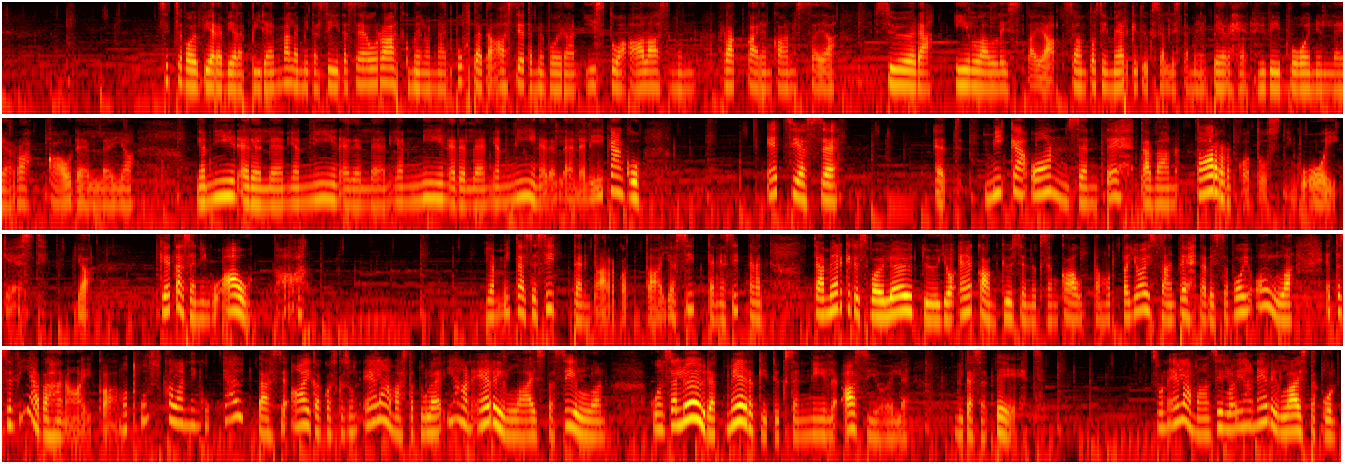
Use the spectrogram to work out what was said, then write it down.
Sitten se voi viedä vielä pidemmälle, mitä siitä seuraa, että kun meillä on näitä puhtaita astioita, me voidaan istua alas mun rakkaiden kanssa ja syödä illallista ja se on tosi merkityksellistä meidän perheen hyvinvoinnille ja rakkaudelle ja ja niin edelleen ja niin edelleen ja niin edelleen ja niin edelleen. Eli ikään kuin etsiä se, että mikä on sen tehtävän tarkoitus niin kuin oikeasti ja ketä se niin kuin auttaa ja mitä se sitten tarkoittaa ja sitten ja sitten, että tämä merkitys voi löytyä jo ekan kysymyksen kautta, mutta joissain tehtävissä voi olla, että se vie vähän aikaa, mutta uskalla niin kuin käyttää se aika, koska sun elämästä tulee ihan erilaista silloin, kun sä löydät merkityksen niille asioille, mitä sä teet. Sun elämä on silloin ihan erilaista, kun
